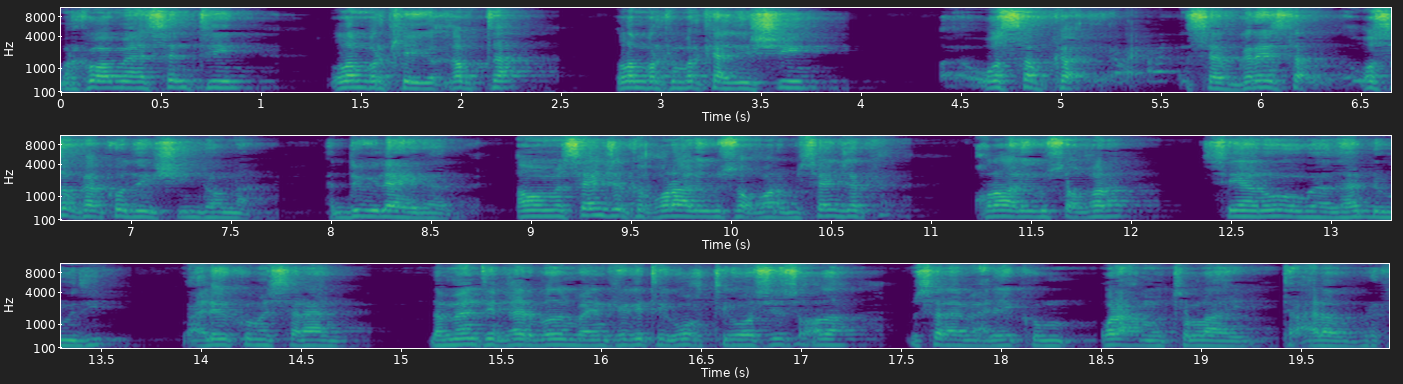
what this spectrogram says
marka waa mahadsantiin lambarkayga qabta lambarka markaad heshiin wasabka seefgaraysta wasabkaa kooda heshiin doonaa. Hadduu ilah yidhahdo ama messengerka qoraal igu soo qora messengerka qoraal igu soo qora si aan u ogaado hadhowdii wacalaykum assalaam dhammaantiin khayr badan baa idinkaga tegay waqtiga waa sii socda. Wasalaamu calaykum waraxmatullaahi tacaala wabarakatu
